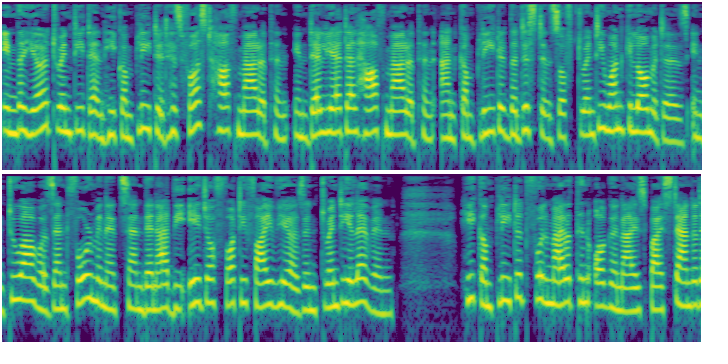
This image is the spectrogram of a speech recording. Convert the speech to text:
In the year 2010 he completed his first half marathon in Delhi Half Marathon and completed the distance of 21 kilometers in 2 hours and 4 minutes and then at the age of 45 years in 2011. He completed full marathon organized by Standard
